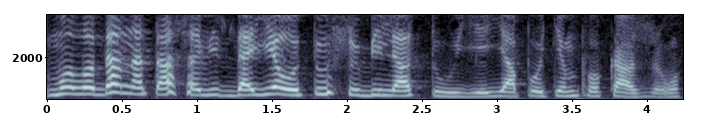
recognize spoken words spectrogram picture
молода Наташа віддає оту, що біля туї. Я потім покажу.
